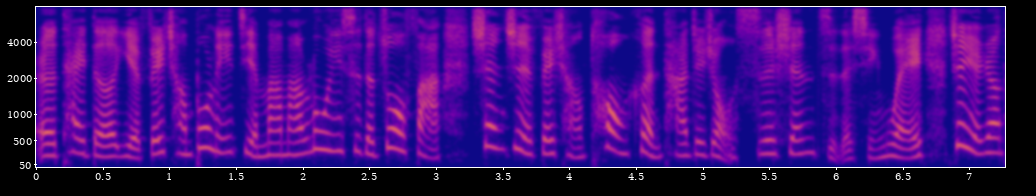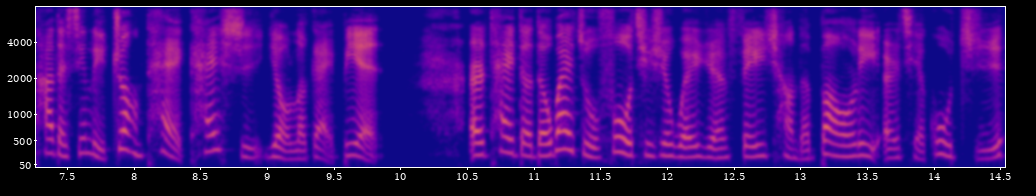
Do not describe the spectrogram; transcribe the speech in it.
而泰德也非常不理解妈妈路易斯的做法，甚至非常痛恨他这种私生子的行为，这也让他的心理状态开始有了改变。而泰德的外祖父其实为人非常的暴力，而且固执。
